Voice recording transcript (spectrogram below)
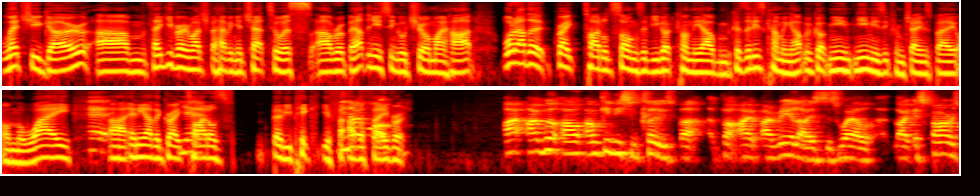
let you go. Um, thank you very much for having a chat to us uh, about the new single "Chew on My Heart." What other great titled songs have you got on the album? Because it is coming up. We've got new, new music from James Bay on the way. Yeah. Uh, any other great Yeah. titles? Maybe pick your f- You know other what? favorite. I, I will. I'll, I'll give you some clues, but but I, I realised as well. Like as far as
